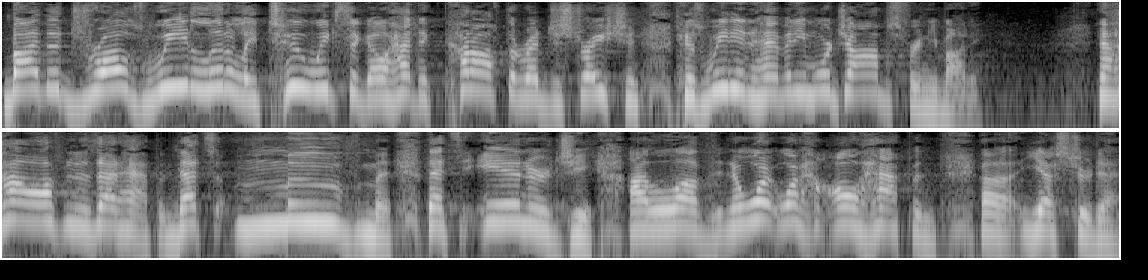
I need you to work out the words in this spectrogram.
by the droves. We literally two weeks ago had to cut off the registration because we didn't have any more jobs for anybody. Now, how often does that happen? That's movement. That's energy. I loved it. Now, what, what all happened uh, yesterday?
